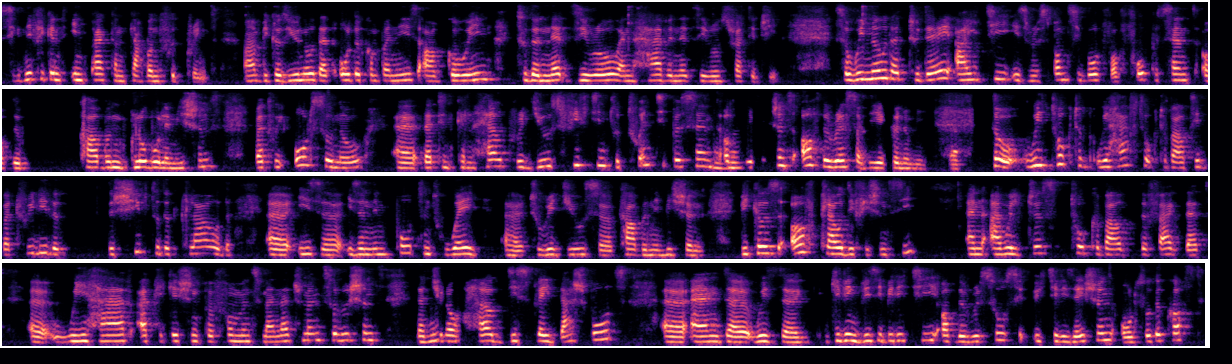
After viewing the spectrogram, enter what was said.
significant impact on carbon footprint uh, because you know that all the companies are going to the net zero and have a net zero strategy. So we know that today IT is responsible for 4% of the carbon global emissions, but we also know uh, that it can help reduce 15 to 20 percent mm -hmm. of mm-hmm. the emissions of the rest of the economy. Yeah. So we talked, we have talked about it, but really the the shift to the cloud uh, is, uh, is an important way uh, to reduce carbon emission because of cloud efficiency. And I will just talk about the fact that uh, we have application performance management solutions that mm -hmm. you know help display dashboards uh, and uh, with giving visibility of the resource utilization, also the cost.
